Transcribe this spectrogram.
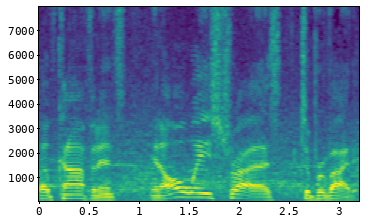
of confidence and always tries to provide it.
